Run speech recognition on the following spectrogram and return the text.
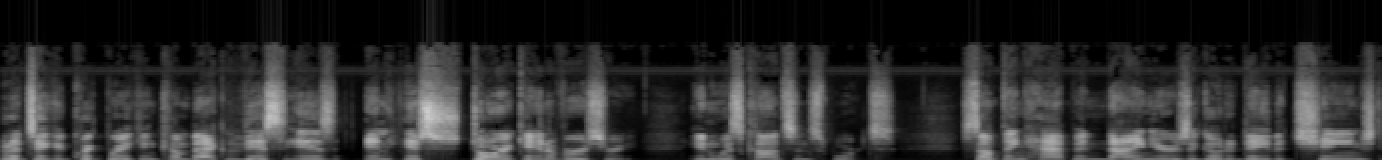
We're going to take a quick break and come back. This is an historic anniversary in Wisconsin sports. Something happened nine years ago today that changed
